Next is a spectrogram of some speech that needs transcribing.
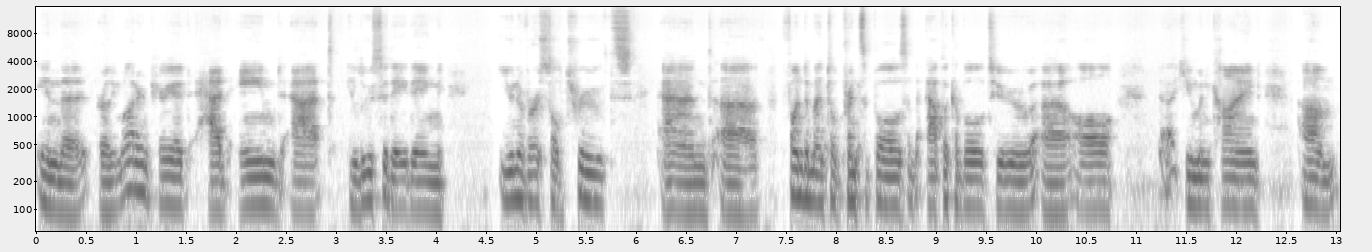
in the early modern period had aimed at elucidating universal truths and uh, fundamental principles applicable to uh, all uh, humankind. Um,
